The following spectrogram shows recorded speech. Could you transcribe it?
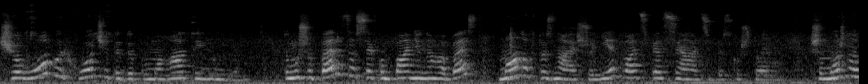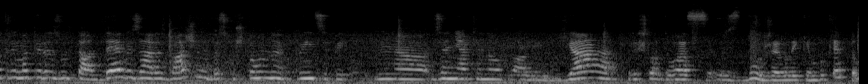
чого ви хочете допомагати людям? Тому що перш за все компанія Ногабест мало хто знає, що є 25 сеансів безкоштовно, що можна отримати результат. Де ви зараз бачили безкоштовне в принципі заняття на оплату? Я прийшла до вас з дуже великим букетом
